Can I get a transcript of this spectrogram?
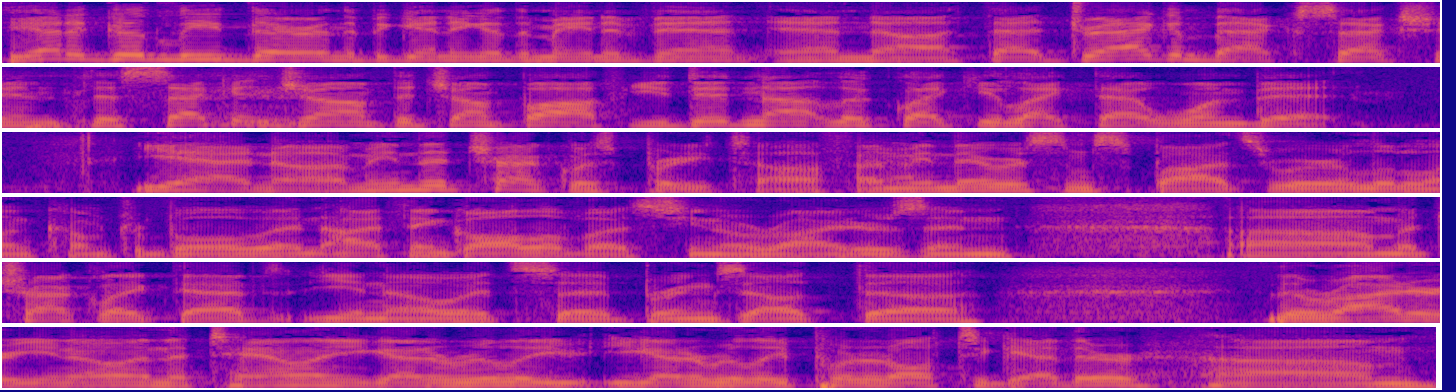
You had a good lead there in the beginning of the main event, and uh, that dragon back section, the second jump, the jump off, you did not look like you liked that one bit. Yeah, no, I mean the track was pretty tough. I mean there were some spots where we were a little uncomfortable, and I think all of us, you know, riders, and um, a track like that, you know, it's it brings out the the rider, you know, and the talent. You got to really, you got to really put it all together. Um,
